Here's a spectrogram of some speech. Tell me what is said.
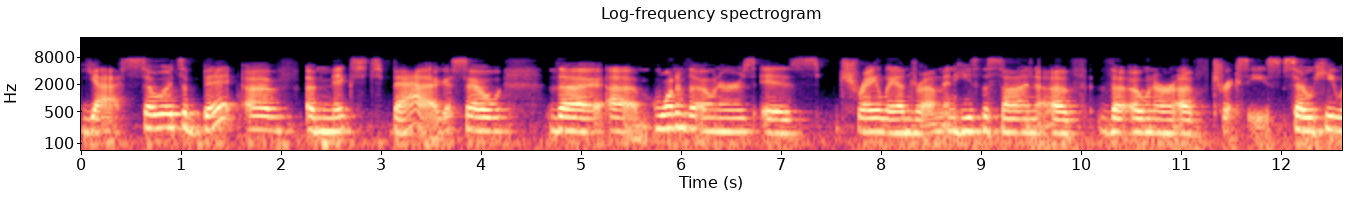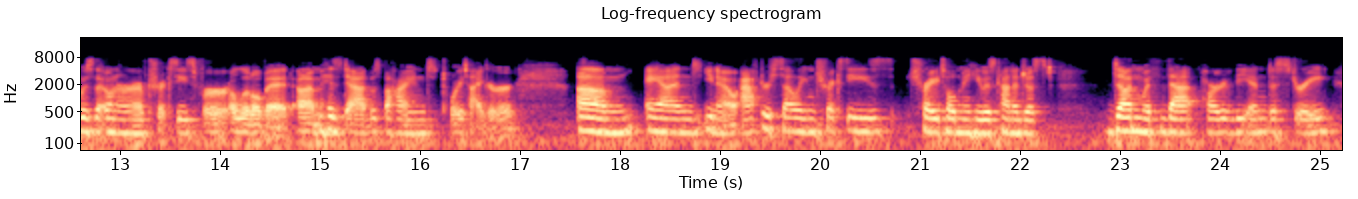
Yes. So it's a bit of a mixed bag. So the um, one of the owners is Trey Landrum, and he's the son of the owner of Trixie's. So he was the owner of Trixie's for a little bit. Um, his dad was behind Toy Tiger. Um, and, you know, after selling Trixie's, Trey told me he was kind of just done with that part of the industry.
